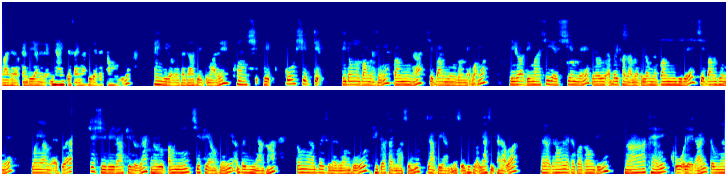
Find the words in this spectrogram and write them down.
မှာကျတော့ကန်တရားနဲ့လည်းအများကြီးသက်ဆိုင်တာဖြစ်တဲ့အတွက်ကြောင့်မို့လို့ထိန်းပြီးတော့ပဲကစားပေးကြပါလေ။ခွန်ရှိ681ဒီတုံးလုံးပေါင်းမယ်ဆိုရင်ပေါင်းရင်းက10ပေါင်းရင်းလုံးနဲ့ပေါ့နော်ဒီတော့ဒီမှာရှိတဲ့ရှင်းနဲ့ကျွန်တော်တို့အပိတ်ထွက်လာမဲ့တစ်လုံးနဲ့ပေါင်းရင်းပြီးတဲ့10ပေါင်းခြင်းနဲ့ဝင်ရမယ်အတွက်ရှစ်ရှိပြီးသားဖြစ်လို့ဗျာကျွန်တော်တို့ပေါင်းရင်းရှစ်ဖြစ်အောင်ဆိုရင်အပိတ်ညာက 3ညာအပိတ်ဆိုတဲ့လုံးကိုထိတော့ဆိုင်မှာဆိုရင်ရပေးရမယ်ဆိုပြီးတော့ရရှိထားတာပါအဲ့တော့ကျွန်တော်တို့ရဲ့တစ်ခွက်ကောင်းဒီ9ထိပ်9အလဲတိုင်း3ညာ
